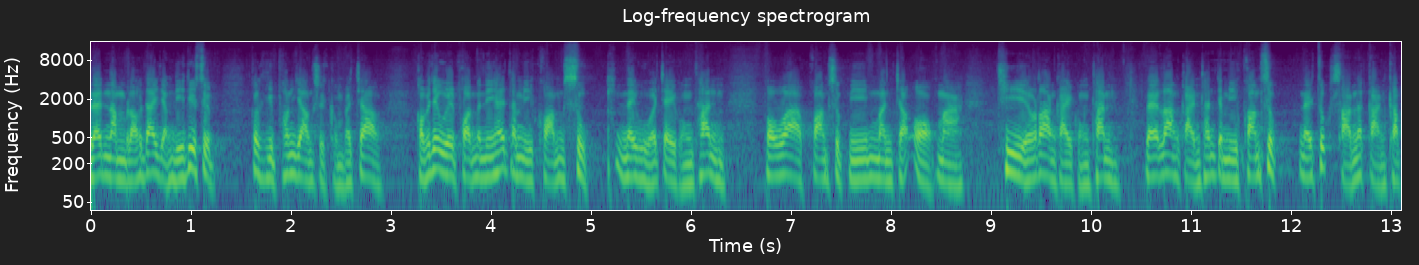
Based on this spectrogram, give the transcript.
และนำเราได้อย่างดีที่สุด ก็คือพระยามสุดของพระเจ้า ขอพระเจ้าอวยพรวันนี้ให้ท่านมีความสุขในหัวใจของท่าน เพราะว่าความสุขนี้มันจะออกมาที่ร่างกายของท่าน และร่างกายท่านจะมีความสุขในทุกสถานการณ์ครับ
